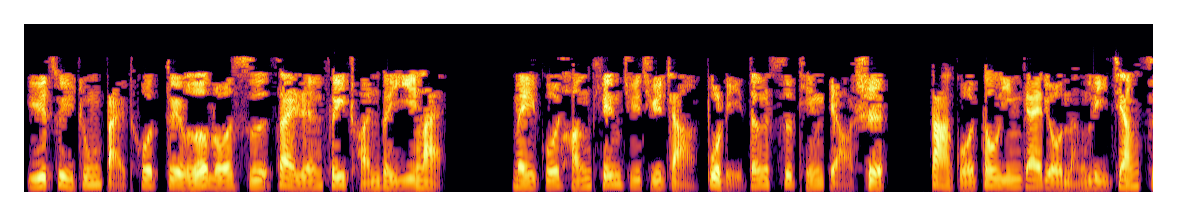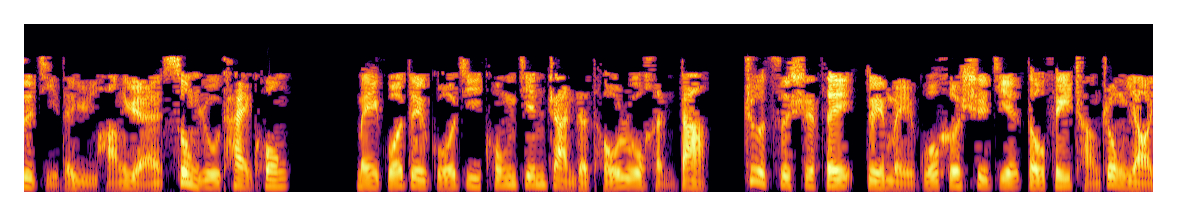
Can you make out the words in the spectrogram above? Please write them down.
于最终摆脱对俄罗斯载人飞船的依赖。美国航天局局长布里登斯廷表示，大国都应该有能力将自己的宇航员送入太空。美国对国际空间站的投入很大，这次试飞对美国和世界都非常重要。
